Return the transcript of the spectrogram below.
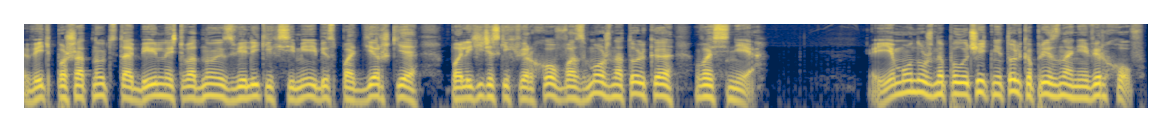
Ведь пошатнуть стабильность в одной из великих семей без поддержки политических верхов возможно только во сне. Ему нужно получить не только признание верхов,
